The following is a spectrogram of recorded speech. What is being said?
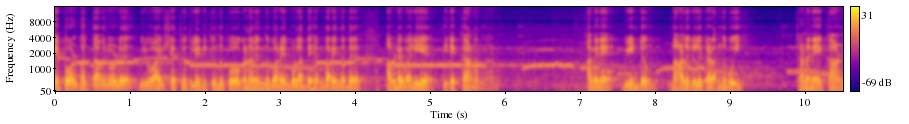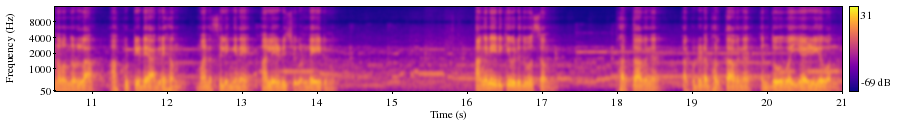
എപ്പോൾ ഭർത്താവിനോട് ഗുരുവായൂർ ക്ഷേത്രത്തിൽ എനിക്കൊന്ന് പോകണം എന്ന് പറയുമ്പോൾ അദ്ദേഹം പറയുന്നത് അവിടെ വലിയ തിരക്കാണെന്നാണ്. അങ്ങനെ വീണ്ടും നാളുകൾ കടന്നുപോയി. കണ്ണനെ കാണണമെന്നുള്ള ആ കുട്ടിയുടെ ആഗ്രഹം മനസ്സിലിങ്ങനെ അലയടിച്ചുകൊണ്ടേയിരുന്നു അങ്ങനെ ഇരിക്കെ ഒരു ദിവസം ഭർത്താവിന് ആ കുട്ടിയുടെ ഭർത്താവിന് എന്തോ വയ്യാഴിക വന്നു.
